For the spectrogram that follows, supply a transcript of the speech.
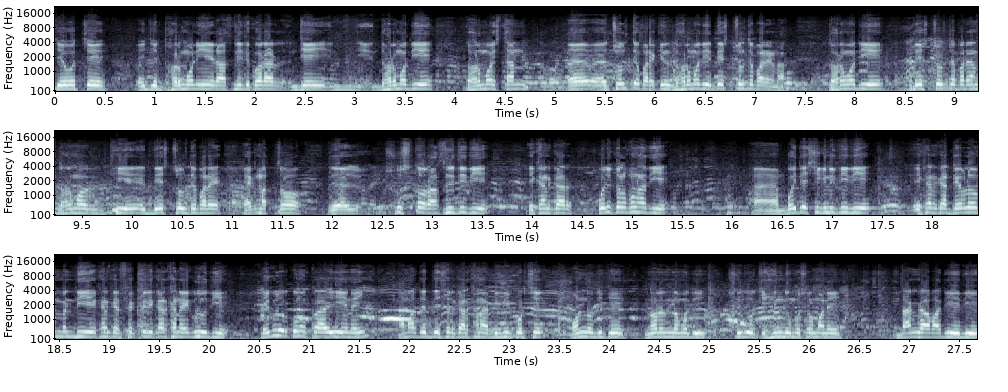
যে হচ্ছে এই যে ধর্ম নিয়ে রাজনীতি করার যে ধর্ম দিয়ে ধর্মস্থান চলতে পারে, কিন্তু ধর্ম দিয়ে দেশ চলতে পারে না। ধর্ম দিয়ে দেশ চলতে পারে না, ধর্ম দিয়ে দেশ চলতে পারে একমাত্র সুস্থ রাজনীতি দিয়ে, এখানকার পরিকল্পনা দিয়ে বৈদেশিক নীতি দিয়ে, এখানকার ডেভেলপমেন্ট দিয়ে, এখানকার ফ্যাক্টরি কারখানা এগুলো দিয়ে, এগুলোর কোনো ইয়ে নেই। আমাদের দেশের কারখানা বিক্রি করছে, অন্যদিকে নরেন্দ্র মোদী শুধু হচ্ছে হিন্দু মুসলমানে দাঙ্গা বাঁধিয়ে দিয়ে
